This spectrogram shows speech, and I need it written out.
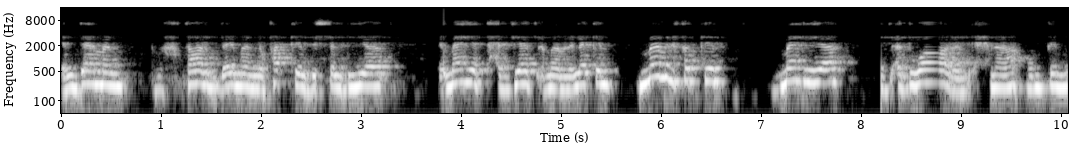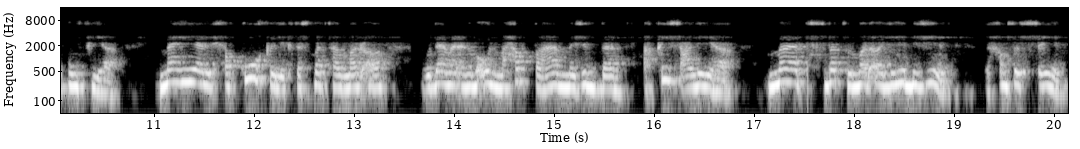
يعني دائما نختار دائما نفكر بالسلبيات. ما هي التحديات أمامنا؟ لكن ما بنفكر ما هي الأدوار اللي إحنا ممكن نقوم فيها؟ ما هي الحقوق اللي اكتسبتها المرأة؟ ودائما أنا بقول محطة هامة جدا أقيس عليها. ما اكتسبته المرأة اللي هي بجيل ال 95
